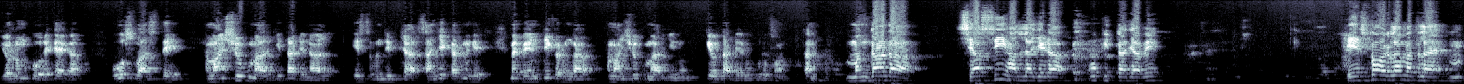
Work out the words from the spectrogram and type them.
ਜ਼ੁਲਮ ਹੋ ਰਿਹਾ ਹੈਗਾ, ਉਸ ਵਾਸਤੇ ਹਿਮਾਂਸ਼ੂ ਕੁਮਾਰ ਜੀ ਤੁਹਾਡੇ ਨਾਲ ਇਸ ਸੰਬੰਧੀ ਵਿਚਾਰ ਸਾਂਝੇ ਕਰਨਗੇ। ਮੈਂ ਬੇਨਤੀ ਕਰੂੰਗਾ ਹਿਮਾਂਸ਼ੂ ਕੁਮਾਰ ਜੀ ਨੂੰ ਕਿ ਉਹ ਤੁਹਾਡੇ ਰੂਬਰੂ ਹੋਣ। ਧੰਨਵਾਦ। ਮੰਗਾਂ ਦਾ ਸਿਆਸੀ ਹੱਲ ਹੈ ਜਿਹੜਾ ਉਹ ਕੀਤਾ ਜਾਵੇ। ਇਸ ਤੋਂ ਅਗਲਾ ਮਤਲਬ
